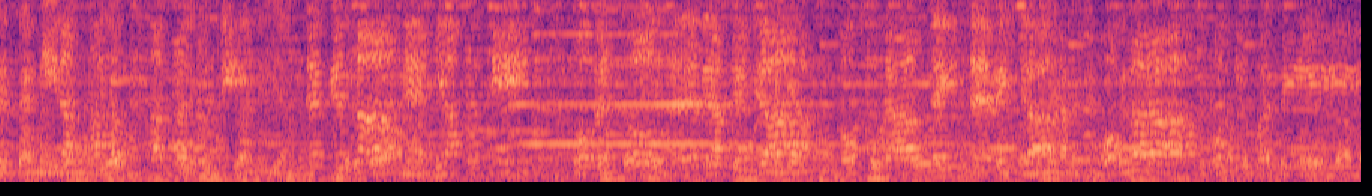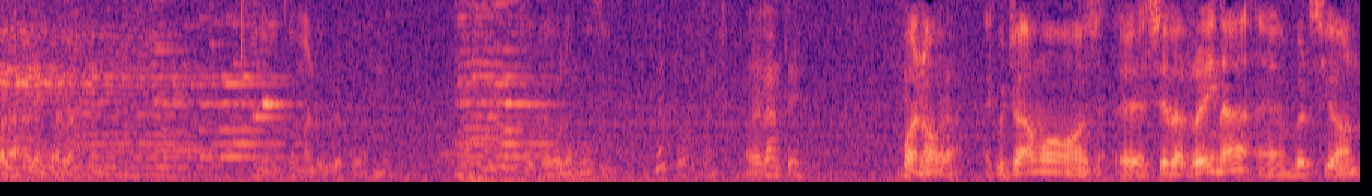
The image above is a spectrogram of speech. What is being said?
Entrevista de Emiliano que le conoció a Emiliano, que le llevaba a Mati. Y cuenta que Emiliano el agua, bueno, comparte que él estaba para alentar a la gente. Ay, el camarógrafo, anda. La música. No importa. Adelante. Bueno, escuchamos eh, Shela Reina en versión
